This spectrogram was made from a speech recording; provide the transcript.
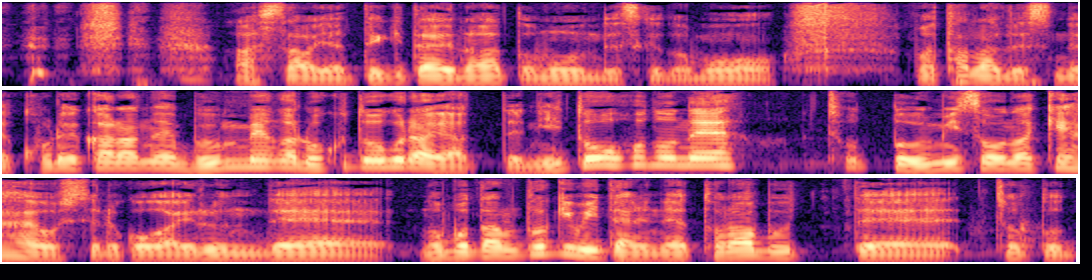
明日はやっていきたいなと思うんですけども、まあ、ただですね、これからね、文面が6頭ぐらいあって、2頭ほどね、ちょっと産みそうな気配をしてる子がいるんで、のぼたの時みたいにね、トラブって、ちょっと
